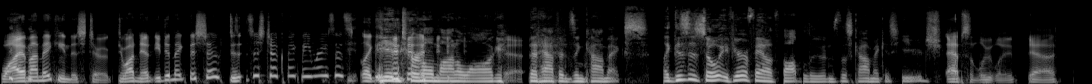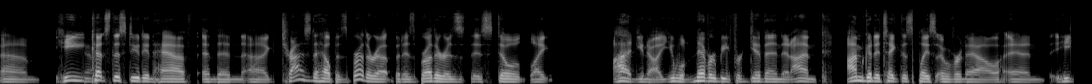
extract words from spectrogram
why am I making this joke? Do I need to make this joke? Does this joke make me racist? Like the internal monologue Yeah. that happens in comics. Like this is so if you're a fan of thought balloons, this comic is huge. Absolutely. Yeah. Um he Yeah. cuts this dude in half and then uh tries to help his brother up, but his brother is is still like I, you know, you will never be forgiven, and I'm I'm going to take this place over now. And he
